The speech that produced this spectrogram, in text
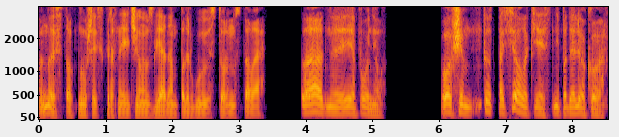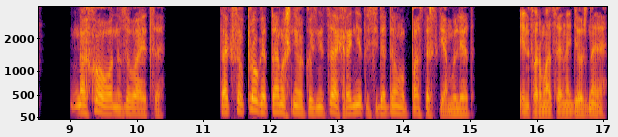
вновь столкнувшись с красноречивым взглядом по другую сторону стола. «Ладно, я понял. В общем, тут поселок есть неподалеку. Нахова называется. Так супруга тамошнего кузнеца хранит у себя дома пасторский амулет. Информация надежная?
